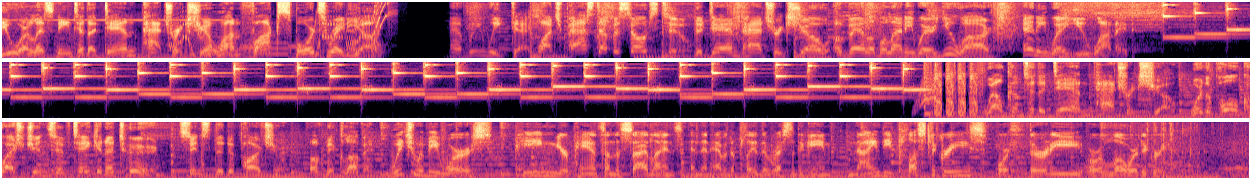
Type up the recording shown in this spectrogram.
You are listening to The Dan Patrick Show on Fox Sports Radio. Every weekday. Watch past episodes too. The Dan Patrick Show, available anywhere you are, any way you want it. Welcome to the Dan Patrick Show, where the poll questions have taken a turn since the departure of McLovin. Which would be worse, peeing your pants on the sidelines and then having to play the rest of the game 90 plus degrees or 30 or lower degree?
